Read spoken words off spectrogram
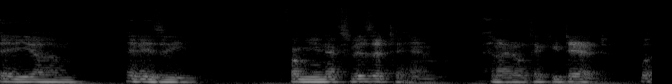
a um, an Izze from your next visit to him, and I don't think you did. Well,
